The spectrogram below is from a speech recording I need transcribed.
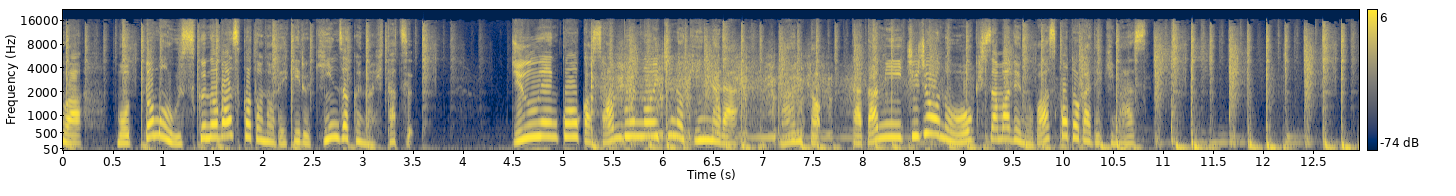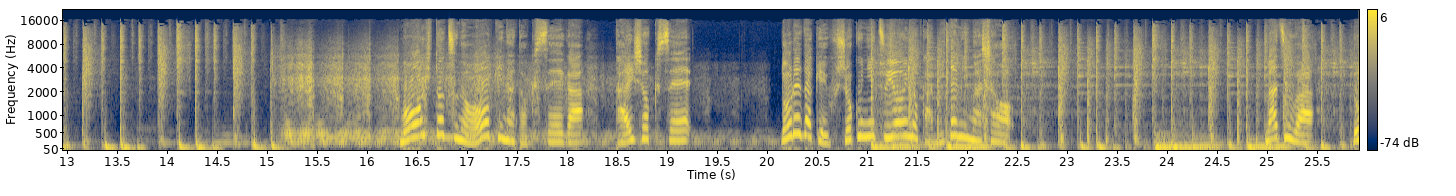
は最も薄く伸ばすことのできる金属の一つ。10円硬貨3分の1の金ならなんと畳1畳の大きさまで伸ばすことができます。もう一つの大きな特性が耐食性。どれだけ腐食に強いのか見てみましょう。まずは銅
